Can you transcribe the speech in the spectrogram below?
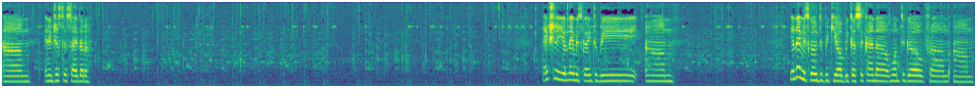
um any justice either. Actually, your name is going to be um. Your name is going to be Kyo because I kinda want to go from um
